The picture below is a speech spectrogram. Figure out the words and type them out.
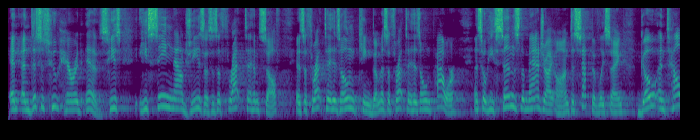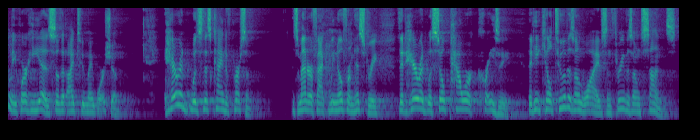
And, and this is who Herod is. He's, he's seeing now Jesus as a threat to himself, as a threat to his own kingdom, as a threat to his own power. And so he sends the Magi on deceptively, saying, Go and tell me where he is so that I too may worship. Herod was this kind of person. As a matter of fact, we know from history that Herod was so power crazy that he killed two of his own wives and three of his own sons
